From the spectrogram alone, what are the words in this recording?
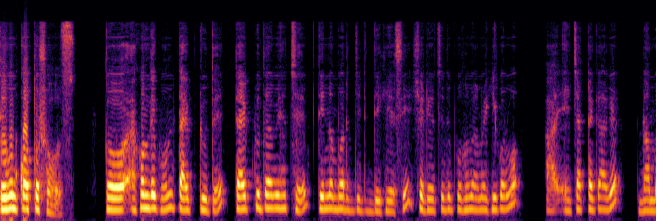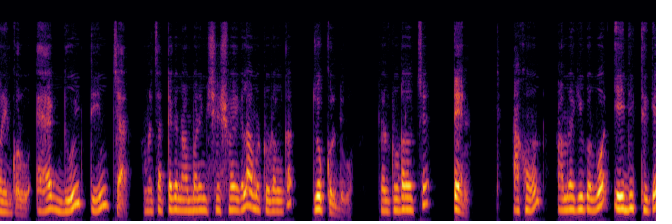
দেখুন কত সহজ। তো এখন দেখুন টাইপ টু তে। টাইপ টু তে আমি হচ্ছে তিন নম্বর যেটি দেখিয়েছি, সেটি হচ্ছে যে প্রথমে আমরা কি করব? এই চারটাকে আগে নাম্বারিং করব। এক, দুই, তিন, চার। আমরা চারটাকে নাম্বারিং শেষ হয়ে গেলে আমরা টোটালটা যোগ করে দেবো। তাহলে টোটাল হচ্ছে টেন এখন আমরা কি করব? এই দিক থেকে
